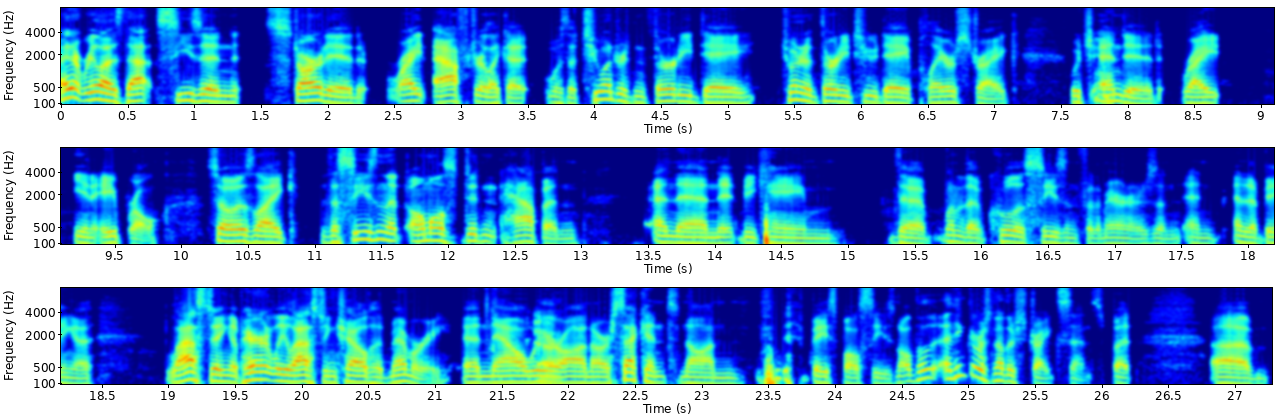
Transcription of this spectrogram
I didn't realize that season started right after like a was a 230 day 232 day player strike which Hmm. ended right in April. So it was like the season that almost didn't happen and then it became the one of the coolest season for the Mariners and and ended up being a lasting apparently lasting childhood memory and now we are on our second non baseball season although i think there was another strike since but um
